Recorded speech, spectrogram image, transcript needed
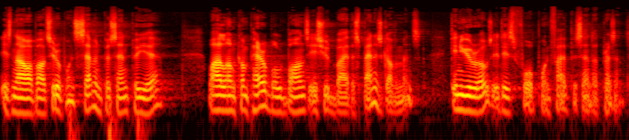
is now about 0.7% per year, while on comparable bonds issued by the Spanish government, in euros, it is 4.5% at present.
